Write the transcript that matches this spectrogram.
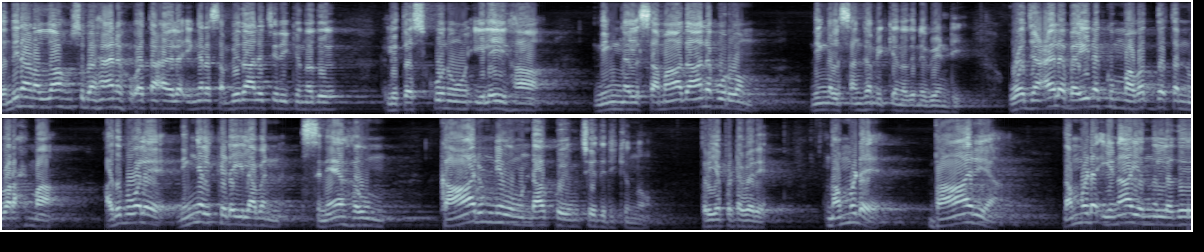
എന്തിനാണ് അള്ളാഹു സുബഹാനഹുവത്ത അല ഇങ്ങനെ സംവിധാനിച്ചിരിക്കുന്നത്? ലിതസ്കുനു ഇലൈഹ നിങ്ങൾ സമാധാനപൂർവം നിങ്ങൾ സംഗമിക്കുന്നതിന് വേണ്ടി. ബൈനക്കും അവദ്ധത്തൻ വറഹ്മ അതുപോലെ നിങ്ങൾക്കിടയിൽ അവൻ സ്നേഹവും കാരുണ്യവും ഉണ്ടാക്കുകയും ചെയ്തിരിക്കുന്നു. പ്രിയപ്പെട്ടവരെ നമ്മുടെ ഭാര്യ നമ്മുടെ ഇണ എന്നുള്ളത്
